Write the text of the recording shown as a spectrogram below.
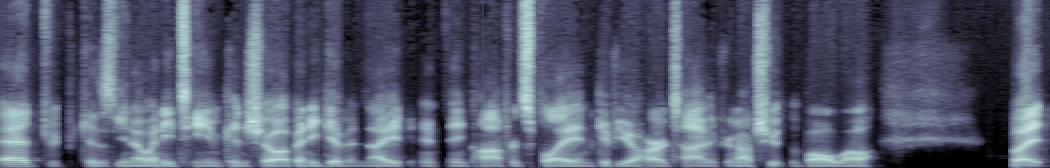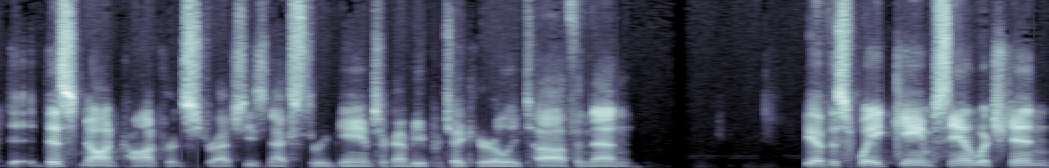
Ed, because you know any team can show up any given night in, in conference play and give you a hard time if you're not shooting the ball well. But this non-conference stretch, these next three games are going to be particularly tough, and then you have this Wake game sandwiched in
